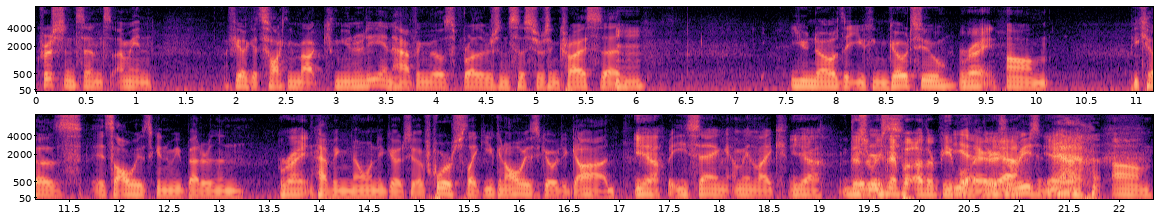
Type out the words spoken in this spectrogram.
Christian sense, I mean, I feel like it's talking about community and having those brothers and sisters in Christ that hmm you know that you can go to, right um, because it's always going to be better than Right. having no one to go to. Of course, like you can always go to God, Yeah. but he's saying, I mean, like Yeah. There's a reason is- I put other people yeah, there. there's yeah. a reason. Yeah. um,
